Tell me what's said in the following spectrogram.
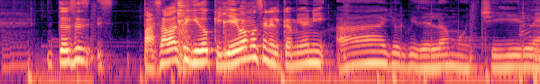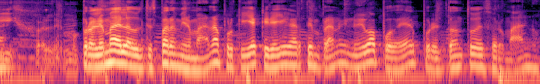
Entonces, pasaba seguido que ya íbamos en el camión y, ay, olvidé la mochila. Híjole. Problema de la adultez para mi hermana, porque ella quería llegar temprano y no iba a poder por el tonto de su hermano.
